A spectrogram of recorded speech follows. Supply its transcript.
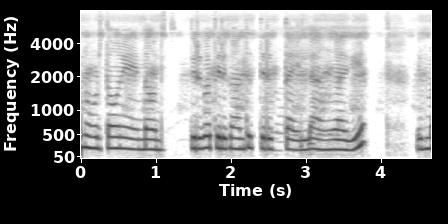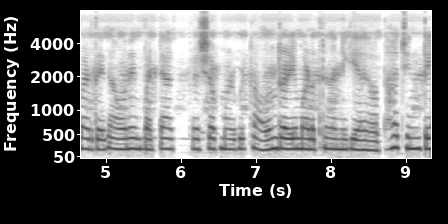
ನೋಡ್ತಾವನೆ. ನಾವು ತಿರ್ಗೋ ತಿರ್ಗೋ ಅಂತ ತಿರುಗ್ತಾ ಇಲ್ಲ. ಹಂಗಾಗಿ ಇದು ಮಾಡ್ತಾಯಿದ್ದೆ ಅವನಿಗೆ ಬಟ್ಟೆ ಹಾಕಿ ಫ್ರೆಶ್ ಅಪ್ ಮಾಡಿಬಿಟ್ರೆ ಅವ್ನು ರೆಡಿ ಮಾಡಿದ್ರೆ ನನಗೆ ಅರ್ಧ ಚಿಂತೆ.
